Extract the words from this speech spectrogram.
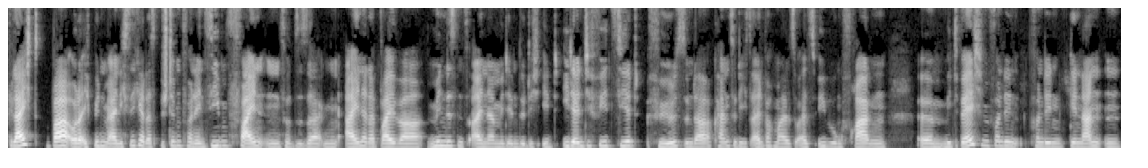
vielleicht war, oder ich bin mir eigentlich sicher, dass bestimmt von den sieben Feinden sozusagen einer dabei war, mindestens einer, mit dem du dich identifiziert fühlst. Und da kannst du dich jetzt einfach mal so als Übung fragen, ähm, mit welchem von den, von den genannten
